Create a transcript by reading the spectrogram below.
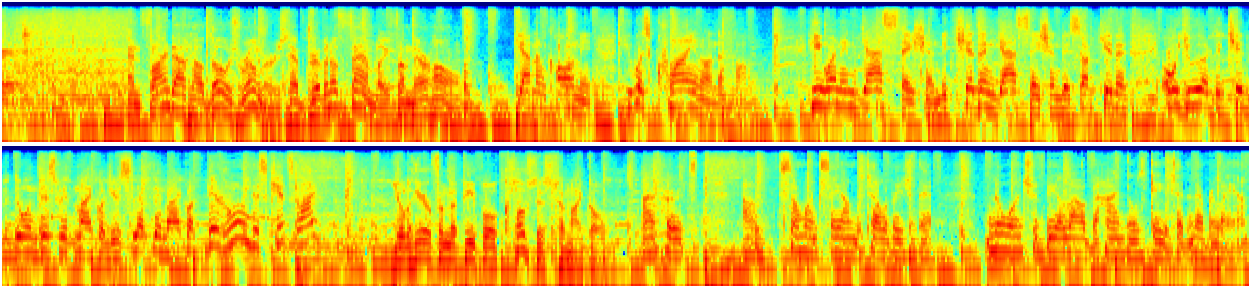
hurt. And find out how those rumors have driven a family from their home. Gavin called me. He was crying on the phone. He went in gas station. The kids in gas station, they start kidding. Oh, you are the kid doing this with Michael. You slept in Michael. They ruined this kid's life. You'll hear from the people closest to Michael. I've heard um, someone say on the television that no one should be allowed behind those gates at Neverland,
